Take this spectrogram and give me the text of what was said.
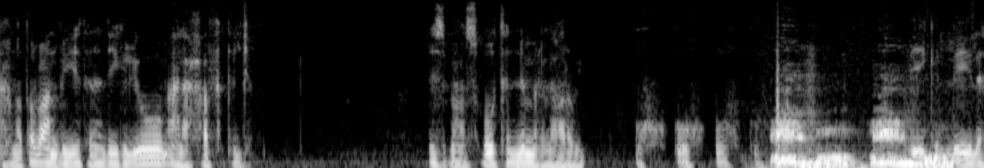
إحنا طبعا بيتنا ذيك اليوم على حافة الجبل. نسمع صوت النمر العربي. أوه أوه أوه. ذيك الليلة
